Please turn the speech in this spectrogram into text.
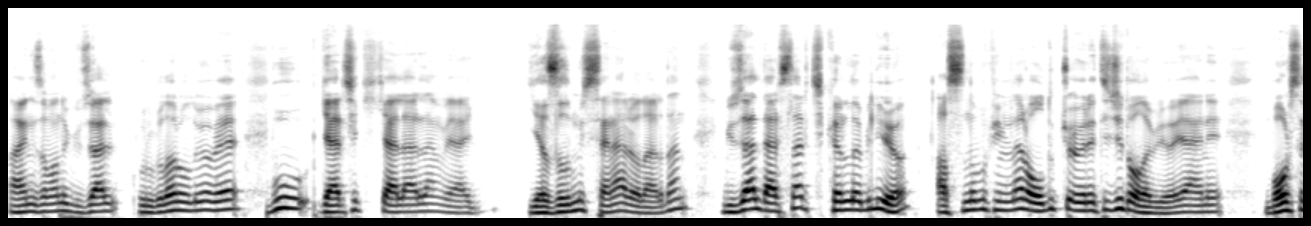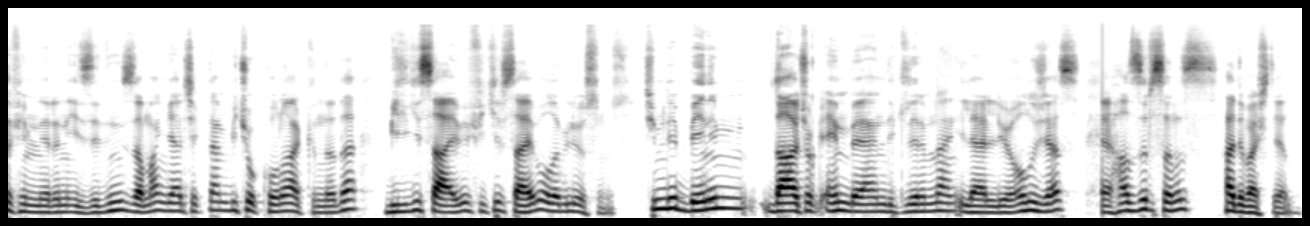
Aynı zamanda güzel kurgular oluyor ve bu gerçek hikayelerden veya yazılmış senaryolardan güzel dersler çıkarılabiliyor. Aslında bu filmler oldukça öğretici de olabiliyor. Yani borsa filmlerini izlediğiniz zaman gerçekten birçok konu hakkında da bilgi sahibi, fikir sahibi olabiliyorsunuz. Şimdi benim daha çok en beğendiklerimden ilerliyor olacağız. E, hazırsanız hadi başlayalım.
